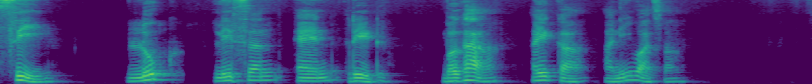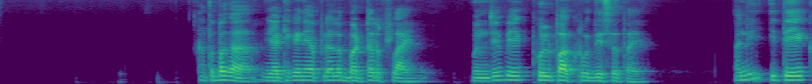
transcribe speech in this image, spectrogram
see look listen and read बघा ऐका आणि वाचा. आता बघा या ठिकाणी आपल्याला बटरफ्लाय म्हणजे एक फुलपाखरू दिसत आहे. आणि इथे एक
